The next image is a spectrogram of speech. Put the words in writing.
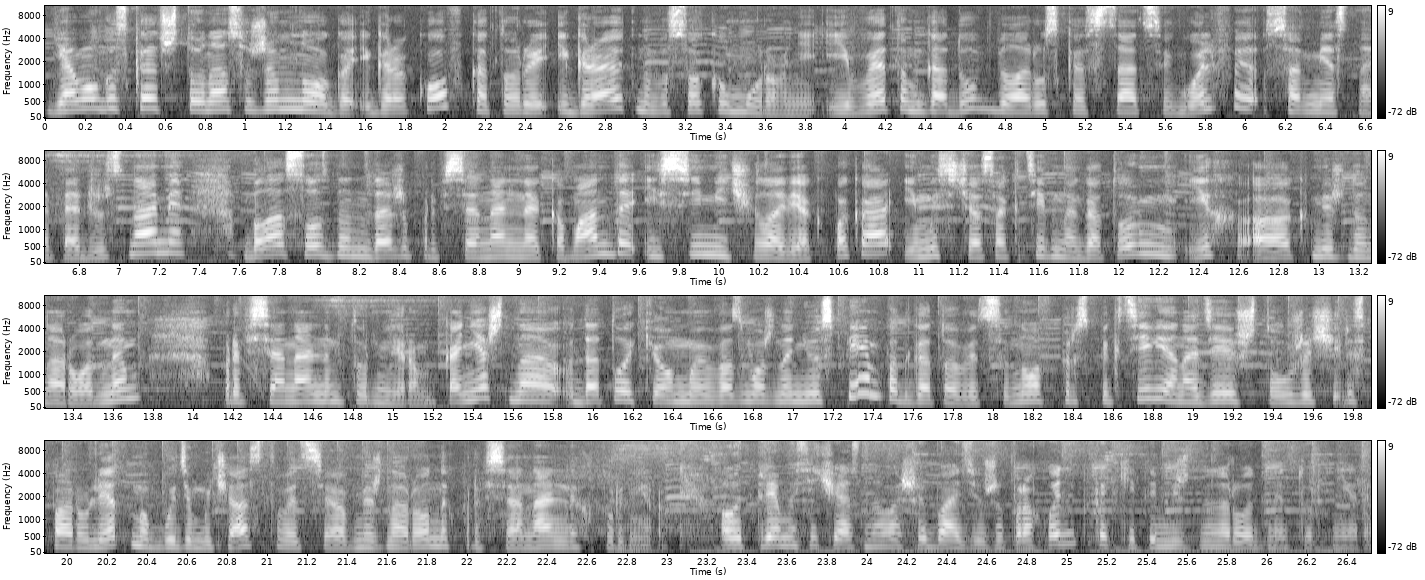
Я могу сказать, что у нас уже много игроков, которые играют на высоком уровне. И в этом году в Белорусской ассоциации гольфа, совместно опять же с нами, была создана даже профессиональная команда из семи человек пока. И мы сейчас активно готовим их а, к международным профессиональным турнирам. Конечно, до Токио мы, возможно, не успеем подготовиться, но в перспективе я надеюсь, что уже через пару лет мы будем участвовать а, в международных профессиональных турнирах. А вот прямо сейчас на вашей базе уже проходят какие-то международные турниры?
